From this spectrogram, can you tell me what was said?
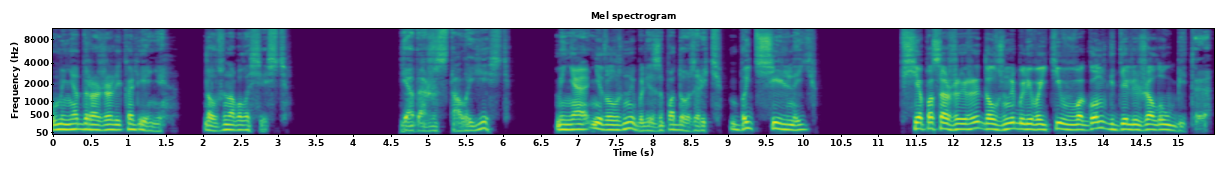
У меня дрожали колени. Должна была сесть. Я даже стала есть. Меня не должны были заподозрить. Быть сильной. Все пассажиры должны были войти в вагон, где лежала убитая.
